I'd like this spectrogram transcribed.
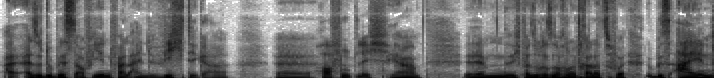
Also du bist auf jeden Fall ein wichtiger. Äh, Hoffentlich. Ja, ähm, ich versuche es noch neutraler zu vor. Du bist ein.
